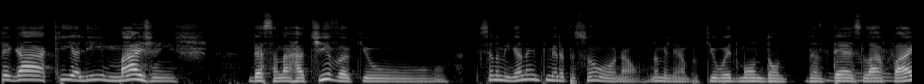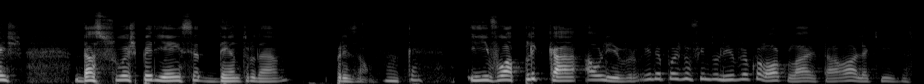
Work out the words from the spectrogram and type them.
pegar aqui e ali imagens dessa narrativa que o. Se eu não me engano, é em primeira pessoa ou não, não me lembro, que o Edmond Dan- Dantes lá faz da sua experiência dentro da prisão Ok. e vou aplicar ao livro. E depois, no fim do livro, eu coloco lá e tal. Olha aqui, as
